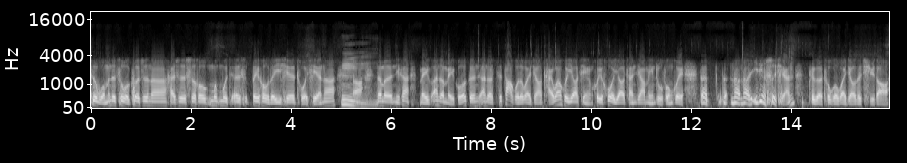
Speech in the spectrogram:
是我们的自我克制呢？还是事后目目呃是背后的一些妥协呢？嗯啊，那么你看，美国按照美国跟按照这大国的外交，台湾会邀请会获邀参加民主峰会，那那那那一定事前这个透过外交的渠道，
